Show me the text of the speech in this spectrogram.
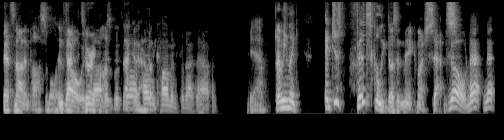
That's not impossible. In fact, no, it's very not, possible it's that could not happen. uncommon for that to happen. Yeah. I mean, like, it just fiscally doesn't make much sense. No, not not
